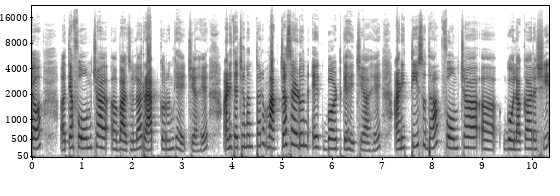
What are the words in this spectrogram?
घट्ट त्या फोमच्या बाजूला रॅप करून घ्यायची आहे आणि त्याच्यानंतर मागच्या साईडून एक बट घ्यायची आहे आणि ती सुद्धा फोमच्या गोलाकार अशी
